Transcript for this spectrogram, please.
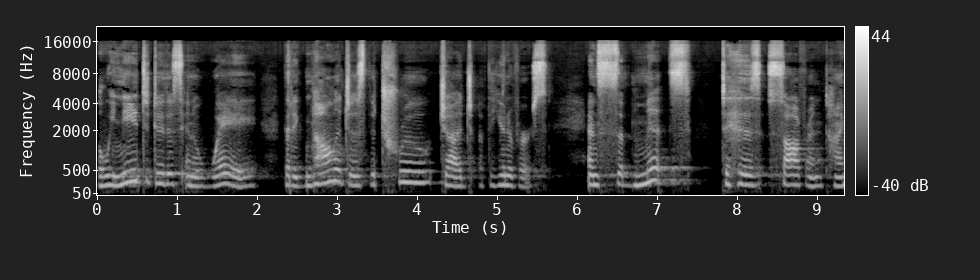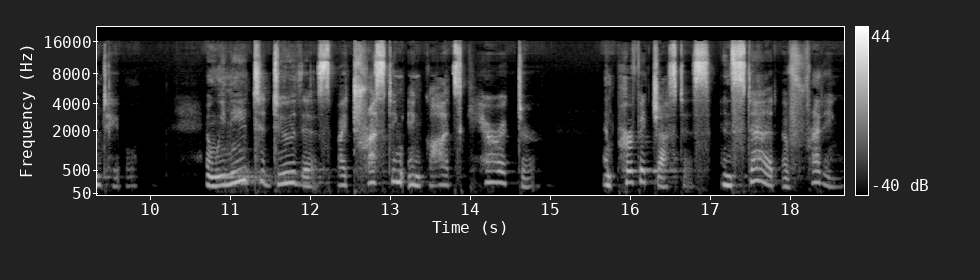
But we need to do this in a way that acknowledges the true judge of the universe and submits to his sovereign timetable. And we need to do this by trusting in God's character and perfect justice instead of fretting,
